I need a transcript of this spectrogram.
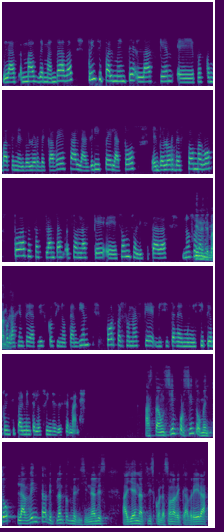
las más demandadas, principalmente las que eh, pues combaten el dolor de cabeza, la gripe, la tos, el dolor de estómago, todas estas plantas son las que eh, son solicitadas no solamente por la gente de Atlisco, sino también por personas que visitan el municipio principalmente los fines de semana. Hasta un 100% aumentó la venta de plantas medicinales allá en Atlisco, en la zona de Cabrera.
